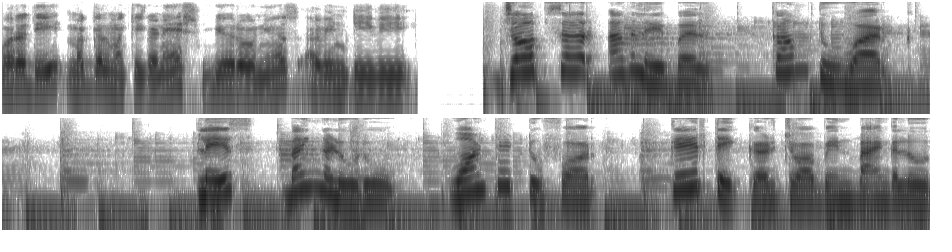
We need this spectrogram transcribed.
ವರದಿ, Maggalmakki Ganesh, bureau news, Avin TV. Jobs are available come to work place Bangalore. Wanted to for caretaker job in Bangalore.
